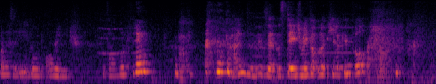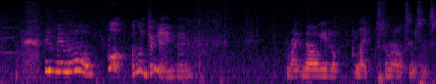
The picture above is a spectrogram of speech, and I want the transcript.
Honestly, you're going orange. Is that a good thing? Hands. Is it the stage makeup look you're looking for? Leave me alone. What? I'm not doing anything. Right now, you look like someone else Simpsons.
